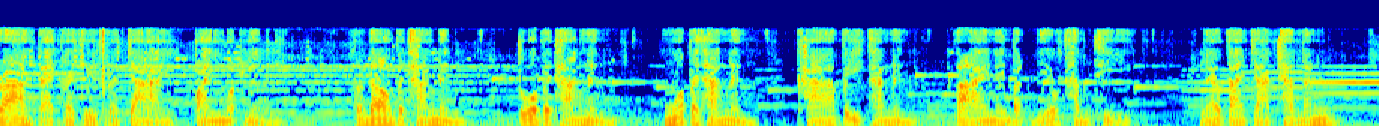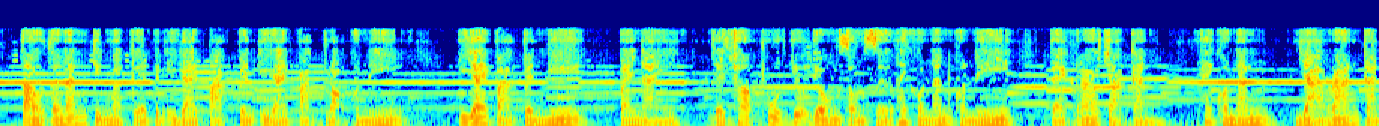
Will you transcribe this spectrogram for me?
ร่างแตกกระจุยกระจายไปหมดเลย กระดองไปทางหนึ่ง ตัวไปทางหนึ่ง หัวไปทางหนึ่ง ขาไปอีกทางหนึ่ง ตายในบัดเดียวทันที แล้วตายจากชาตินั้น เต่าตัวนั้นจึงมาเกิดเป็นอียายปากเป็นอียายปากเปราะคนนี้ อียายปากเป็นนี้ ไปไหน จะชอบพูดยุยงส่งเสริมให้คนนั้นคนนี้ แตกร้าวจากกัน ให้คนนั้นอย่าร้างกัน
